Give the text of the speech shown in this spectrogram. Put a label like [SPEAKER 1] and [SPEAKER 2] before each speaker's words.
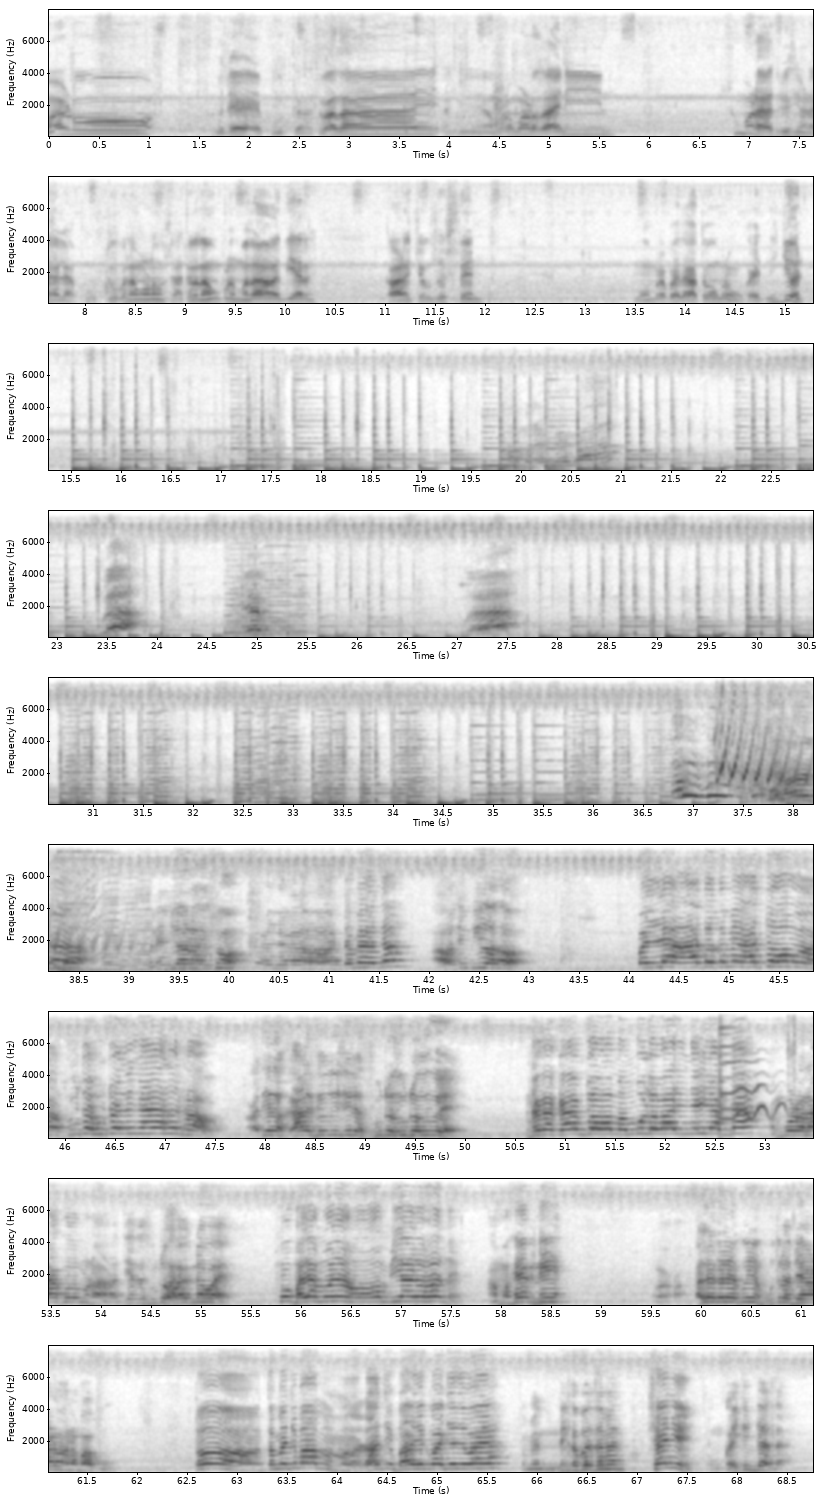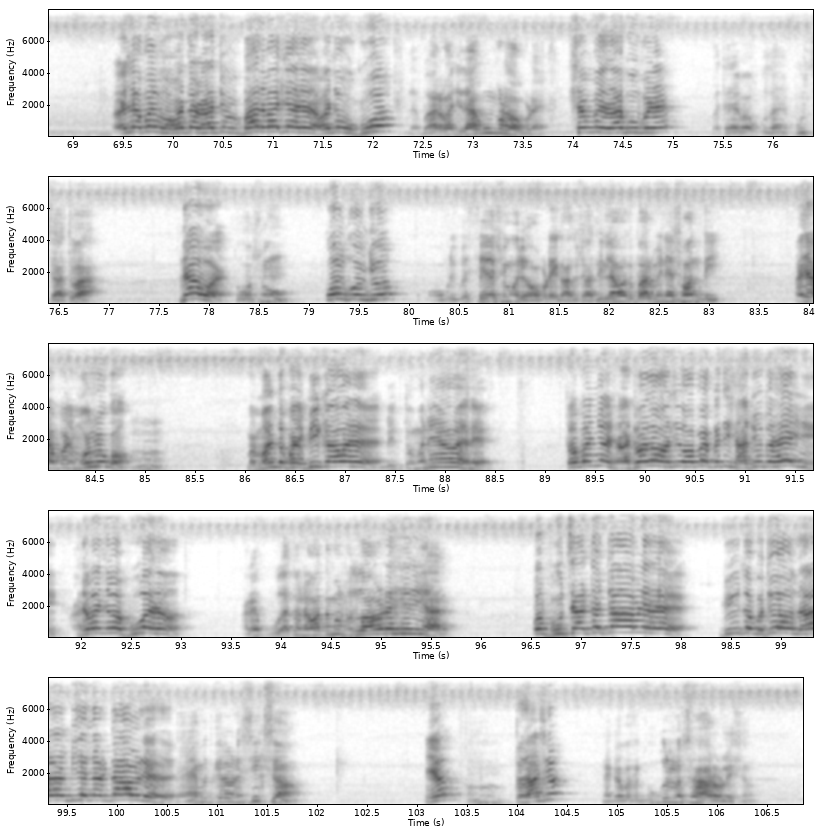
[SPEAKER 1] માળો બધે ભૂત હાથવા લાય અને અમરો માળો લાય નહીં શું મળે હાજરી છે એટલે ભૂત તો ભલા માણસ હાથવા લાવું, પણ મજા આવે ત્યારે કાળે ચૌદસ છે ને હું હમણાં પાસે હાથો હમણાં હું કાંઈ જ નહીં ગયો ને. અમારા
[SPEAKER 2] અલ્યા, તમે હતા?
[SPEAKER 1] આવો છે બીયો છો.
[SPEAKER 2] પહેલા આ તો તમે આજ તો સૂટા સૂટા લઈને આવ્યા છો સાવ.
[SPEAKER 1] આજે તો કાળે થયું છે છૂટો છૂટો
[SPEAKER 2] નકા કાયમ તો અંબુડો વાળી નહીં રાખતા?
[SPEAKER 1] રાખો તો પણ અત્યારે તો છૂટો હોય કે ન હોય.
[SPEAKER 2] શું ભલા મને આમ બિયાડો છે ને?
[SPEAKER 1] આમાં છે કે નહીં? અલગ અલગ કોઈને ભૂતરા બિહાડવાના બાપુ.
[SPEAKER 2] તો તમે જેમાં રાતે બાર એક વાગ્યા જવાયા?
[SPEAKER 1] તમને નહીં ખબર તમે
[SPEAKER 2] છે નહીં
[SPEAKER 1] હું કઈ જઈને જતા
[SPEAKER 2] એટલે ભાઈ હવે તો રાત બાર વાગ્યા છે. હવે તો ઊંઘવો
[SPEAKER 1] બાર વાગે રાખવું પડે આપણે.
[SPEAKER 2] સમય રાખવું પડે?
[SPEAKER 1] બધા બાપુ થાય ભૂત સાધવા.
[SPEAKER 2] ના હોય.
[SPEAKER 1] તો શું?
[SPEAKER 2] કોણ કોણ જો
[SPEAKER 1] આપણી પાસે છે શું કર્યું? આપણે હાથું સાધીને લાવો તો બાર મહિના શાંતિ.
[SPEAKER 2] અલ્યા પણ હું શું કહું? પણ મને તો ભાઈ બીક આવે છે.
[SPEAKER 1] બીક તો મને આવે છે.
[SPEAKER 2] તો પણ સાધવા તો હજી આપણે કદી સાજુ તો હે નહીં. નવા નવા ભૂવા છે.
[SPEAKER 1] અરે ભૂવા તો નવા તમને બધું આવડે છે ને યાર.
[SPEAKER 2] પણ ભૂત સાધતા તો આવડે છે. બીજું તો બધું દાદા બીજા નાખતા આવડે.
[SPEAKER 1] એમ જ કરવાનું શિક્ષણ.
[SPEAKER 2] એમ? તો રાશો?
[SPEAKER 1] નકર પછી ગૂગલનો સહારો લેશો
